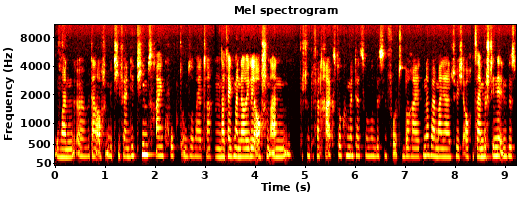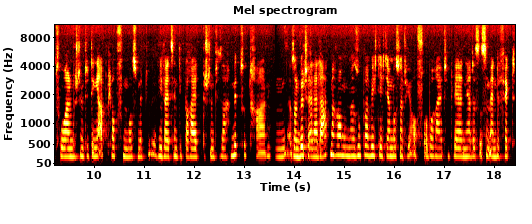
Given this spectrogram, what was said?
wo man äh, dann auch irgendwie tiefer in die Teams reinguckt und so weiter. Und da fängt man in der Regel auch schon an, bestimmte Vertragsdokumentation so ein bisschen vorzubereiten, ne? weil man ja natürlich auch mit seinen bestehenden Investoren bestimmte Dinge abklopfen muss, mit wie weit sind die bereit, bestimmte Sachen mitzutragen. So ein virtueller Datenraum immer super wichtig, der muss natürlich auch vorbereitet werden. Ja, das ist im Endeffekt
